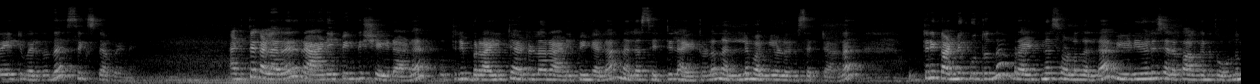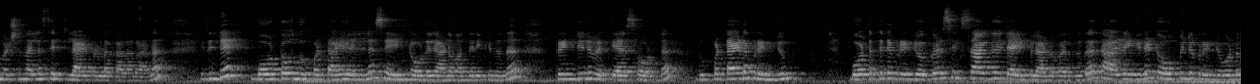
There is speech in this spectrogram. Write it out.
റേറ്റ് വരുന്നത് സിക്സ് ഡബിൾ നയൻ അടുത്ത കളറ് റാണി പിങ്ക് ഷെയ്ഡാണ് ഒത്തിരി ബ്രൈറ്റ് ആയിട്ടുള്ള റാണി പിങ്ക് അല്ല നല്ല സെറ്റിലായിട്ടുള്ള നല്ല ഭംഗിയുള്ള ഒരു സെറ്റാണ് ഒത്തിരി കണ്ണി കുത്തുന്ന ബ്രൈറ്റ്നെസ് ഉള്ളതല്ല. വീഡിയോയിൽ ചിലപ്പോൾ അങ്ങനെ തോന്നും പക്ഷെ നല്ല സെറ്റിലായിട്ടുള്ള കളറാണ് ഇതിന്റെ ബോട്ടവും ദുപ്പട്ടായും എല്ലാം സെയിം ടോണിലാണ് വന്നിരിക്കുന്നത്. പ്രിന്റിന് വ്യത്യാസമുണ്ട്. ദുപ്പട്ടായുടെ പ്രിന്റും ബോട്ടത്തിന്റെ പ്രിന്റും ഒക്കെ ഒരു സിക്സ് ആഗ് ടൈപ്പിലാണ് വരുന്നത്. താഴെ ഇങ്ങനെ ടോപ്പിന്റെ പ്രിന്റ് കൊണ്ട്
